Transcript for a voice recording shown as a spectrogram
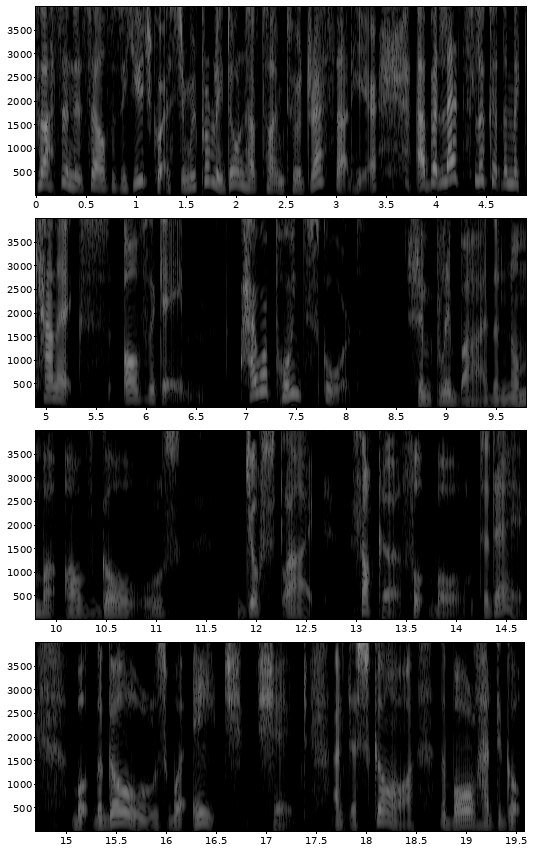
that in itself is a huge question. We probably don't have time to address that here. Uh, but let's look at the mechanics of the game. How are points scored? Simply by the number of goals, just like soccer, football today. But the goals were H shaped, and to score, the ball had to go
